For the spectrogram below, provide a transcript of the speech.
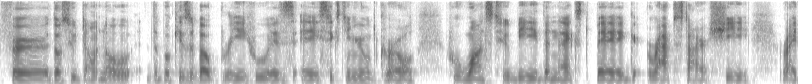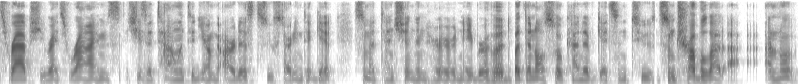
For those who don't know, the book is about Bri, who is a 16-year-old girl who wants to be the next big rap star. She writes rap, she writes rhymes. She's a talented young artist who's starting to get some attention in her neighborhood, but then also kind of gets into some trouble. I, I don't know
